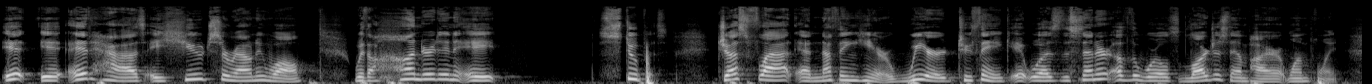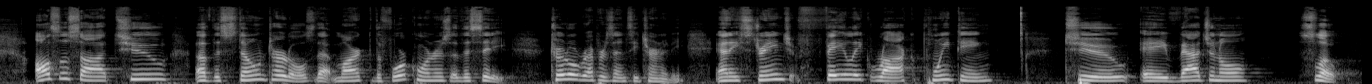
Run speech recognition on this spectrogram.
It, it, it has a huge surrounding wall with 108 stupas. Just flat and nothing here. Weird to think it was the center of the world's largest empire at one point. Also saw two of the stone turtles that marked the four corners of the city. Turtle represents eternity. And a strange phallic rock pointing to a vaginal slope.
